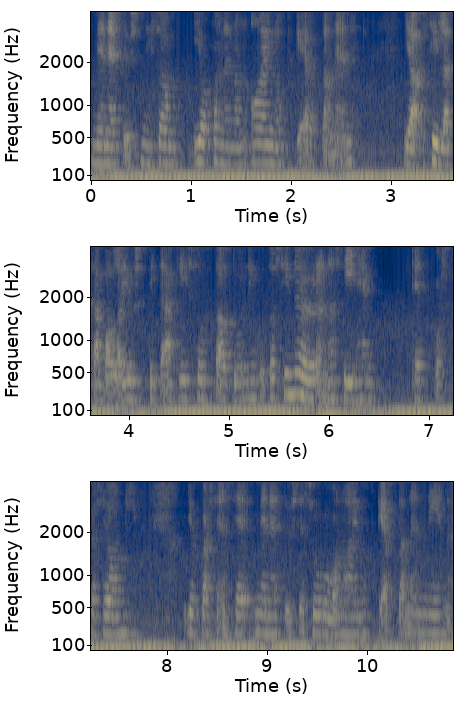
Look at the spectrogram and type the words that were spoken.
menetys, niin se on, jokainen on ainutkertainen. Ja sillä tavalla just pitääkin suhtautua niin kuin tosi nöyränä siihen, että koska se on niin, jokaisen se menetys ja suru on ainutkertainen, niin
